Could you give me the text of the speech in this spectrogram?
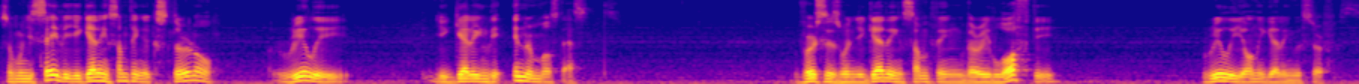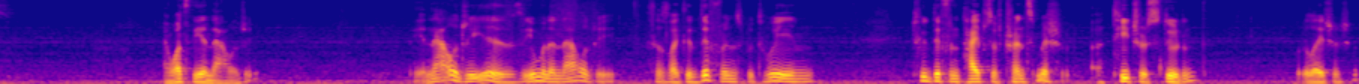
So when you say that you're getting something external, really, you're getting the innermost essence versus when you're getting something very lofty, really you're only getting the surface. And what's the analogy? The analogy is, human analogy says like the difference between two different types of transmission. A teacher-student relationship.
